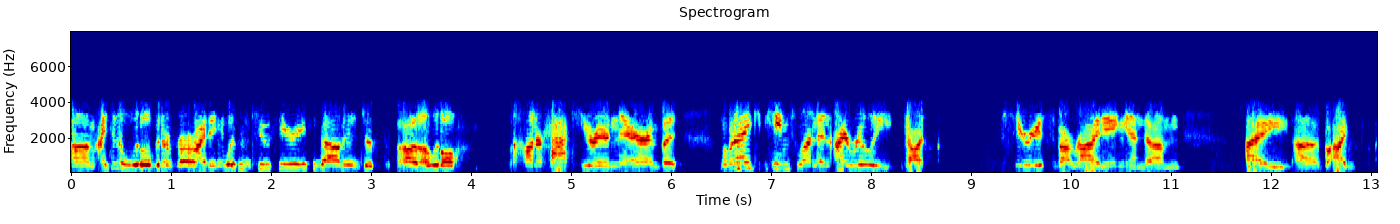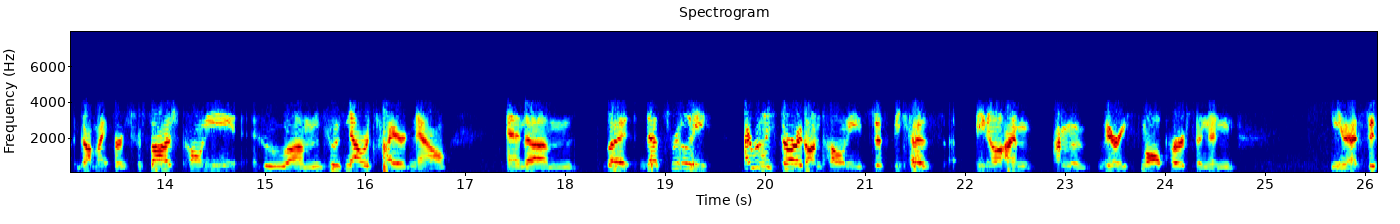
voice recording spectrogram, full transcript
um, I did a little bit of riding. wasn't too serious about it, just a, a little hunter hack here and there. And but when I came to Lendon, I really got serious about riding, and um, I uh, I got my first dressage pony, who um, who's now retired now, and um, but that's really I really started on ponies just because you know I'm I'm a very small person and you know at 15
